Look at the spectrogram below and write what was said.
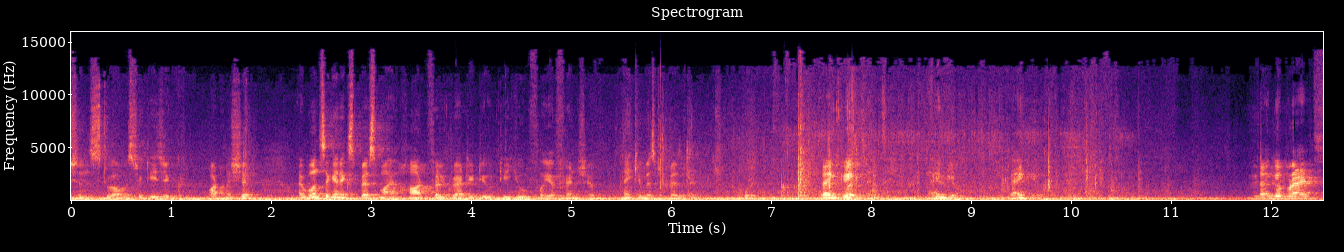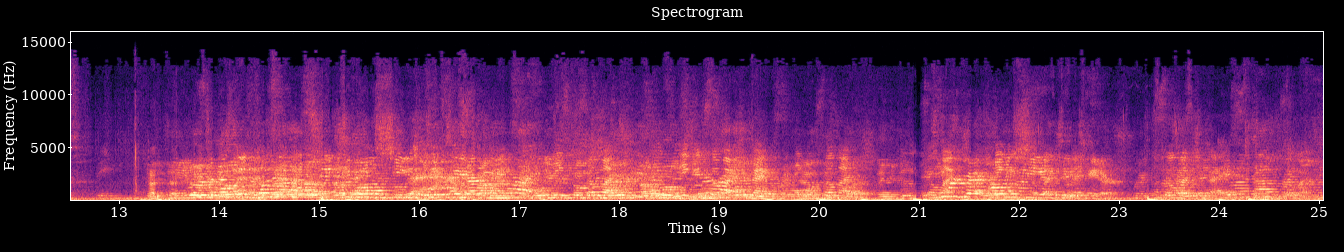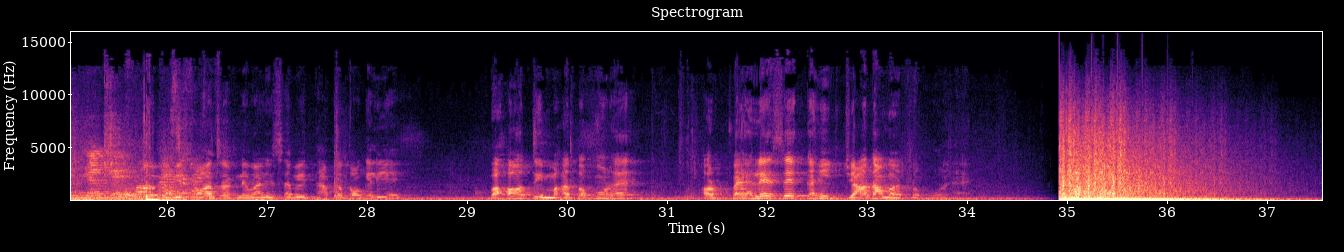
dimensions to our strategic partnership. I once again express my heartfelt gratitude to you for your friendship. Thank you, Mr. President. Thank you, Excellency. Thank you. Thank you. Thank you, friends. जो विश्वास रखने वाली सभी ताकतों के लिए बहुत ही महत्वपूर्ण है और पहले से कहीं ज़्यादा महत्वपूर्ण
